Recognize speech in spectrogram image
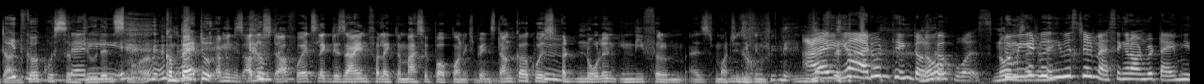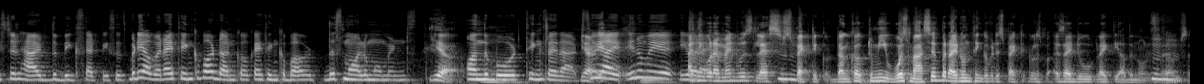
Dunkirk was subdued and small. compared to I mean his other stuff where it's like designed for like the massive popcorn mm. experience. Mm. Dunkirk was mm. a Nolan indie film as much as you can. I yeah, I don't think No? Dunkirk was. No, to me, that it was, he was still messing around with time. He still had the big set pieces. But yeah, when I think about Dunkirk, I think about the smaller moments Yeah. on the mm. boat, things like that. Yeah, so it- yeah, in a way, you're I think what I meant was less mm-hmm. spectacle. Dunkirk to me was massive, but I don't think of it as spectacle as, as I do like the other Nolan mm-hmm. films.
